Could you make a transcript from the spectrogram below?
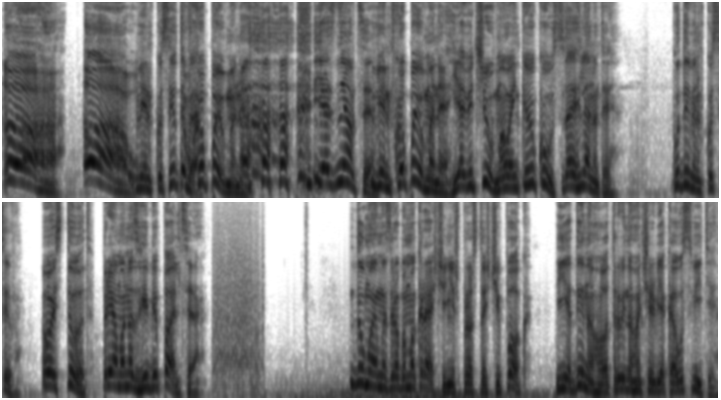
А! Ау! Він вкусив тебе? Вхопив мене! Я зняв це. Він вхопив мене! Я відчув маленький укус. Дай глянути. Куди він вкусив? Ось тут, прямо на згибі пальця. Думаю, ми зробимо краще, ніж просто щіпок єдиного отруйного черв'яка у світі.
